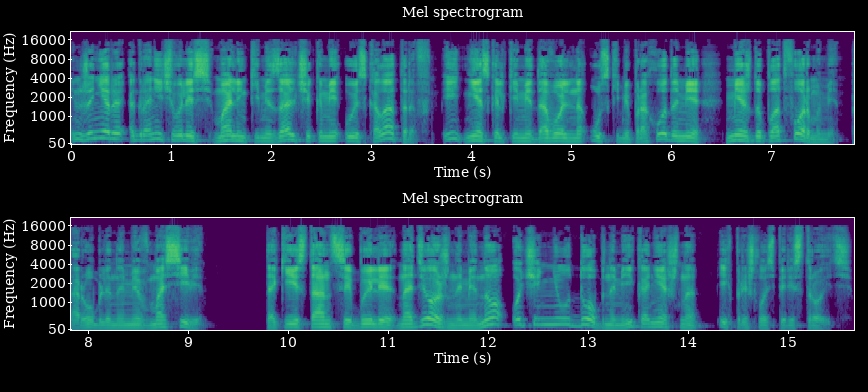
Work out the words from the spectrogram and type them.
инженеры ограничивались маленькими зальчиками у эскалаторов и несколькими довольно узкими проходами между платформами, прорубленными в массиве. Такие станции были надежными, но очень неудобными, и, конечно, их пришлось перестроить.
